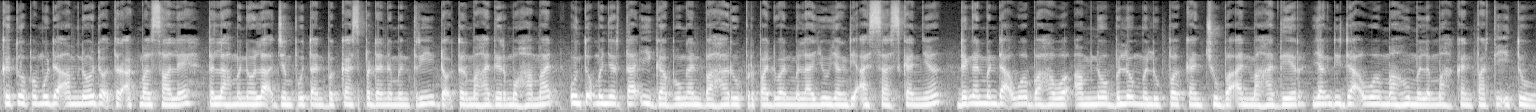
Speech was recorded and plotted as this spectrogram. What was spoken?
Ketua Pemuda AMNO Dr. Akmal Saleh telah menolak jemputan bekas Perdana Menteri Dr. Mahathir Mohamad untuk menyertai gabungan baharu Perpaduan Melayu yang diasaskannya dengan mendakwa bahawa AMNO belum melupakan cubaan Mahathir yang didakwa mahu melemahkan parti itu.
